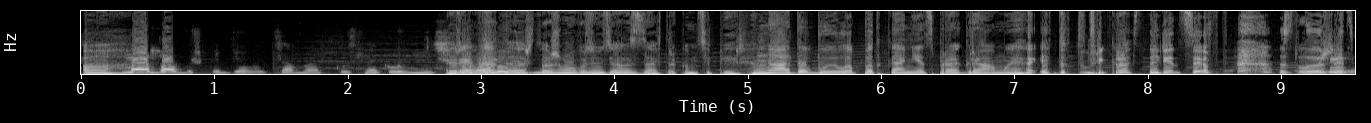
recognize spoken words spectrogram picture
Ах, Моя бабушка делает самое вкусное клубничное Ребята, варенье. что же мы будем делать с завтраком теперь? Надо было под конец программы этот прекрасный рецепт слушать.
